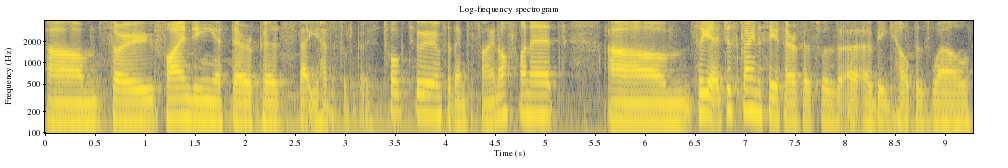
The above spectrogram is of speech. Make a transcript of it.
Um, so finding a therapist that you had to sort of go to talk to and for them to sign off on it. Um, so yeah, just going to see a therapist was a, a big help as well.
